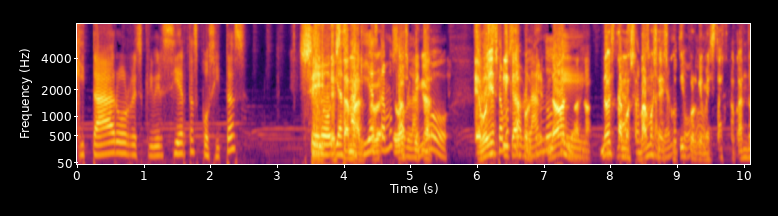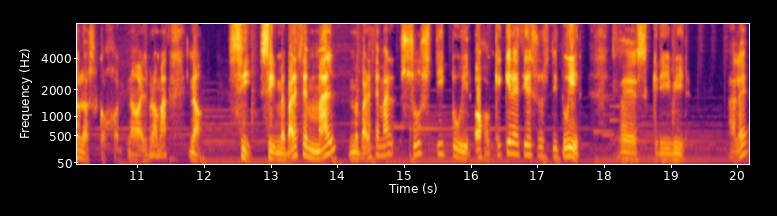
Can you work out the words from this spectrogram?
quitar o reescribir ciertas cositas. Sí, pero ya está está- mal. aquí ya estamos te hablando. Te voy a explicar porque hablando no, no, no, ya no estamos, estamos vamos a discutir porque me estás tocando los cojones. No, es broma. No. Sí, sí, me parece mal, me parece mal sustituir. Ojo, ¿qué quiere decir sustituir? Reescribir. ¿Vale?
